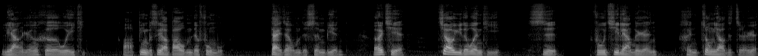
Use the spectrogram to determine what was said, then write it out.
两人合为一体啊，并不是要把我们的父母带在我们的身边。而且，教育的问题是夫妻两个人很重要的责任，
